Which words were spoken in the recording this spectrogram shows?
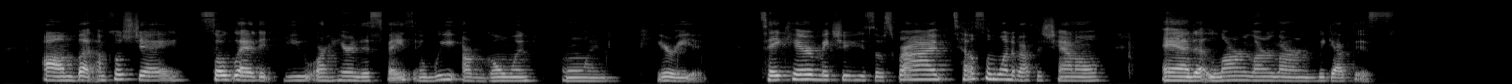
Um, but I'm Coach Jai. So glad that you are here in this space, and we are going on. Period. Take care. Make sure you subscribe. Tell someone about this channel, and uh, learn, learn, learn. We got this.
